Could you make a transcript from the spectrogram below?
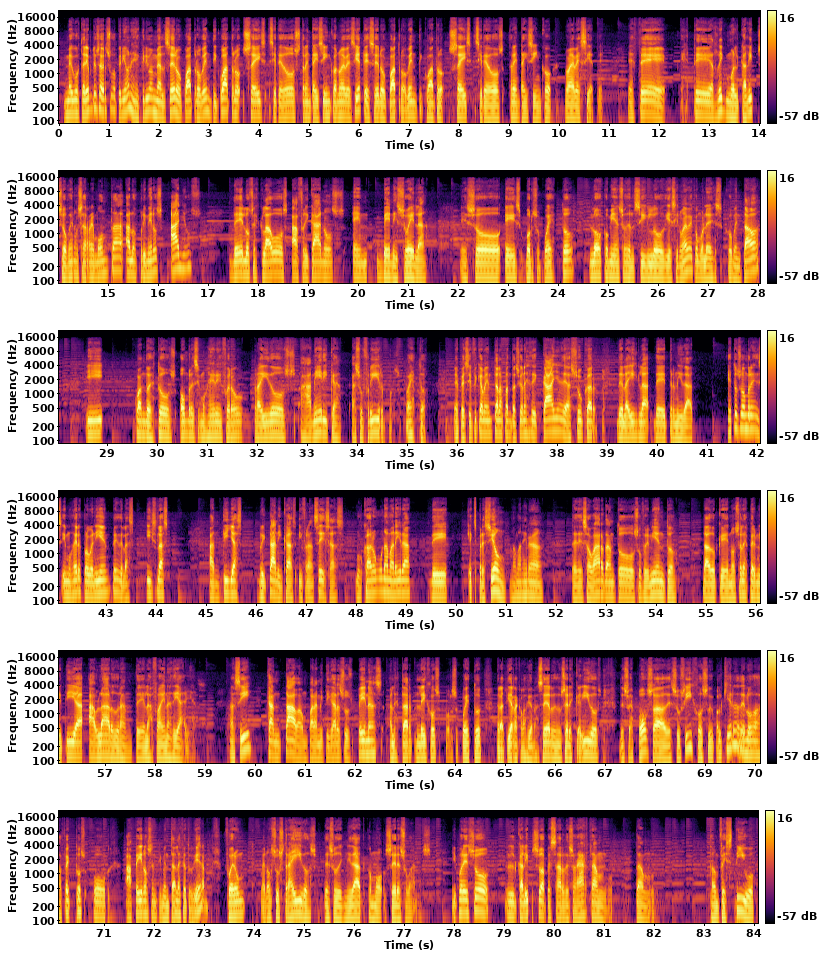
Me gustaría mucho saber sus opiniones. Escríbanme al 0424-672-3597. 0424-672-3597. Este, este ritmo, el calipso, bueno, se remonta a los primeros años de los esclavos africanos en Venezuela. Eso es, por supuesto, los comienzos del siglo XIX, como les comentaba. Y cuando estos hombres y mujeres fueron traídos a América a sufrir, por supuesto, específicamente a las plantaciones de caña de azúcar de la isla de Trinidad. Estos hombres y mujeres provenientes de las islas Antillas británicas y francesas buscaron una manera de expresión, una manera de desahogar tanto sufrimiento, dado que no se les permitía hablar durante las faenas diarias. Así cantaban para mitigar sus penas al estar lejos, por supuesto, de la tierra que los vio nacer, de sus seres queridos, de su esposa, de sus hijos, de cualquiera de los afectos o aperos sentimentales que tuvieran, fueron, bueno, sustraídos de su dignidad como seres humanos. Y por eso el calipso, a pesar de sonar tan, tan, tan festivo,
